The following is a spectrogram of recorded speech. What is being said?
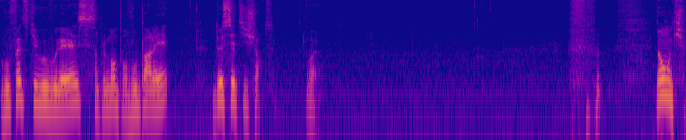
Vous faites ce que vous voulez, c'est simplement pour vous parler de ces t-shirts. Voilà. donc,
